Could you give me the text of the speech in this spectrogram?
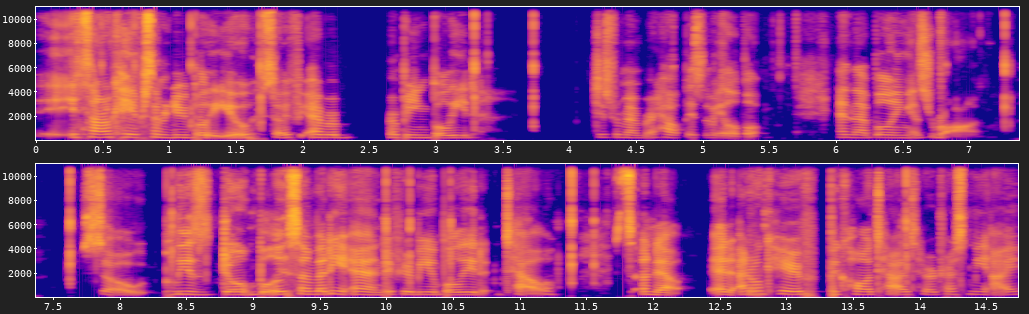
it's not okay for somebody to bully you. So if you ever are being bullied, just remember help is available, and that bullying is wrong. So please don't bully somebody. And if you're being bullied, tell. And I don't care if we call it terror. Trust me, I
